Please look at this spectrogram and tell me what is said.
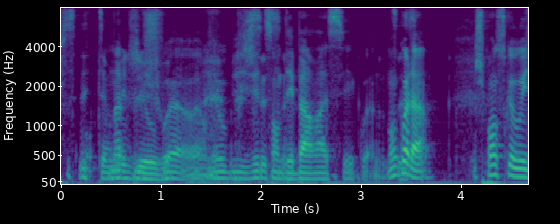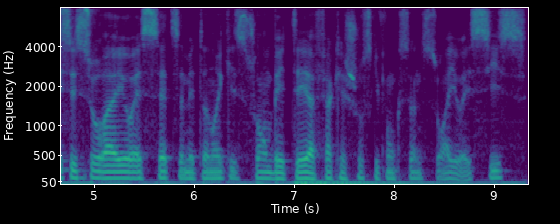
c'est n'a de Jéhovah. on est obligé de s'en débarrasser. Quoi. Donc voilà, je pense que oui, c'est sur iOS 7. Ça m'étonnerait qu'ils se soient embêtés à faire quelque chose qui fonctionne sur iOS 6.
